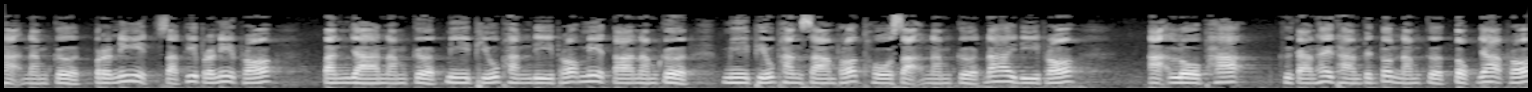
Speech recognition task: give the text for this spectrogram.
หะนำเกิดประณีตสัตว์ที่ประณีตเพราะปัญญานำเกิดมีผิวพันธ์ดี เพราะเมตตานำเกิด มีผิวพันธ์สาม เพราะโทสะนำเกิดได้ดี เพราะอะโลภะคือการให้ทานเป็นต้นนำเกิดตกยาก เพราะ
